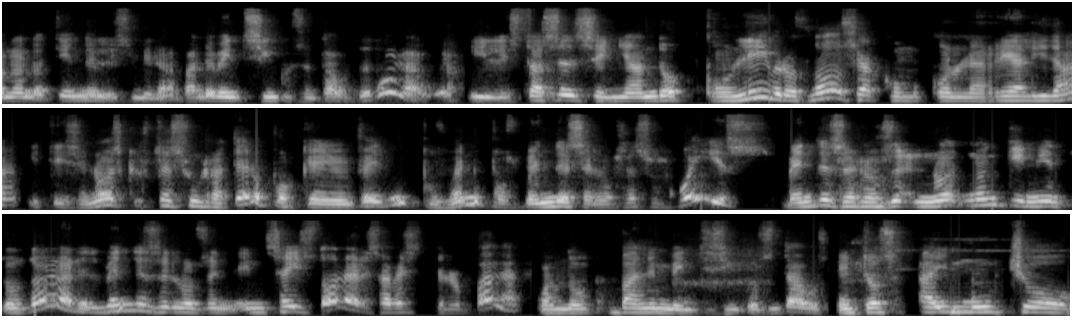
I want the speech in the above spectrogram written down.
llevan a la tienda y le dices, mira, vale 25 centavos de dólar, güey. Y le estás enseñando con libros, ¿no? O sea, como con la realidad y te dicen, no, es que usted es un ratero porque en Facebook, pues bueno, pues véndeselos a esos güeyes, véndeselos no, no en 500 dólares, véndeselos en, en 6 dólares, a ver si te lo pagan cuando valen 25 centavos. Entonces hay mucho,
